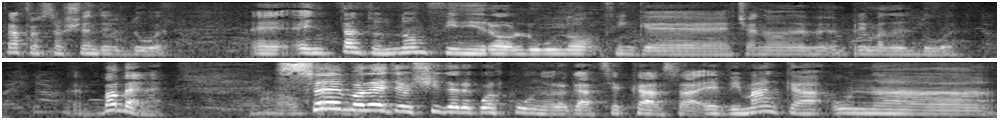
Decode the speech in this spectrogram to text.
l'altro sta uscendo il 2. E, e intanto non finirò l'1 finché. cioè non- prima del 2. Eh, va bene. Ah, ok. Se volete uccidere qualcuno, ragazzi, a casa e vi manca una,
